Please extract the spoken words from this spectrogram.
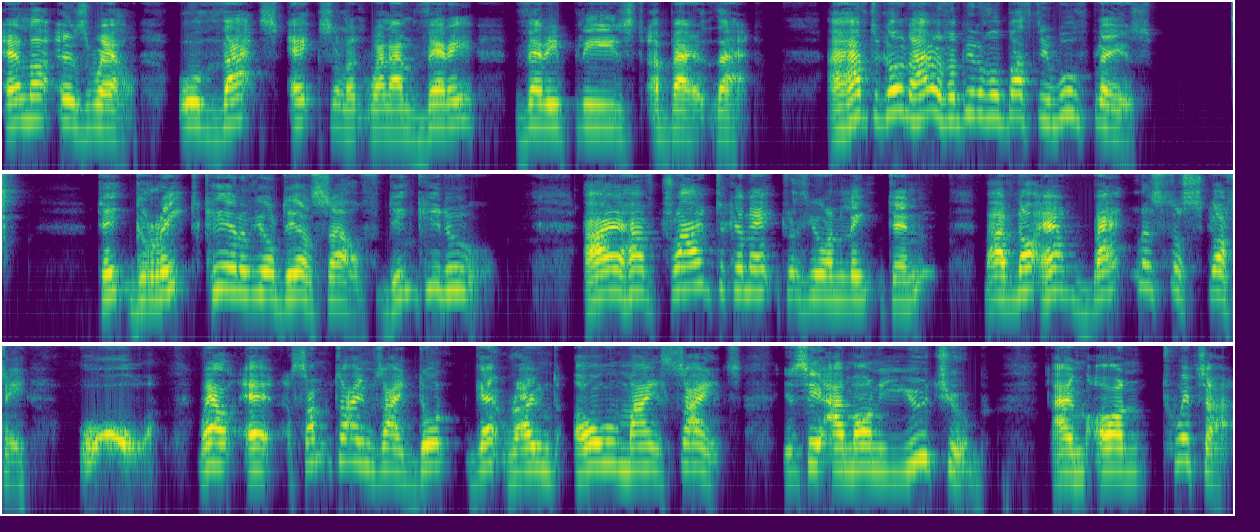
Ella as well. Oh, that's excellent. Well, I'm very, very pleased about that. I have to go now. Have a beautiful birthday wolf plays. Take great care of your dear self. Dinky doo. I have tried to connect with you on LinkedIn, but I've not heard back, Mr. Scotty. Oh, well, uh, sometimes I don't get round all my sites. You see, I'm on YouTube, I'm on Twitter,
